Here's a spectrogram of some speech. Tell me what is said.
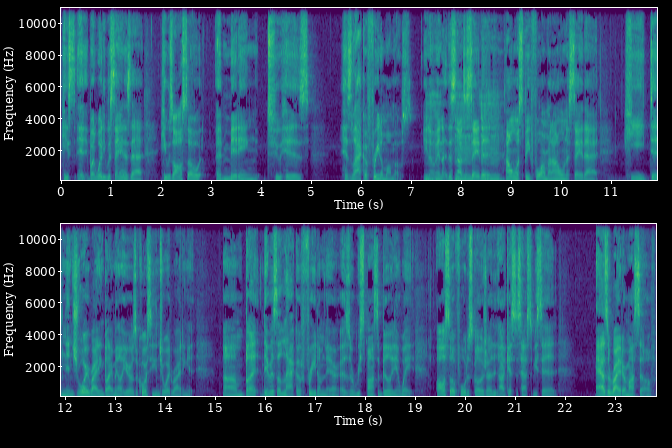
he's, but what he was saying is that he was also admitting to his his lack of freedom almost. You know, mm-hmm. and this is not to mm-hmm. say that mm-hmm. I don't want to speak for him, and I don't want to say that he didn't enjoy writing black male heroes. Of course, he enjoyed writing it, um, but there is a lack of freedom there as a responsibility and weight. Also, full disclosure, I guess this has to be said. As a writer myself,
